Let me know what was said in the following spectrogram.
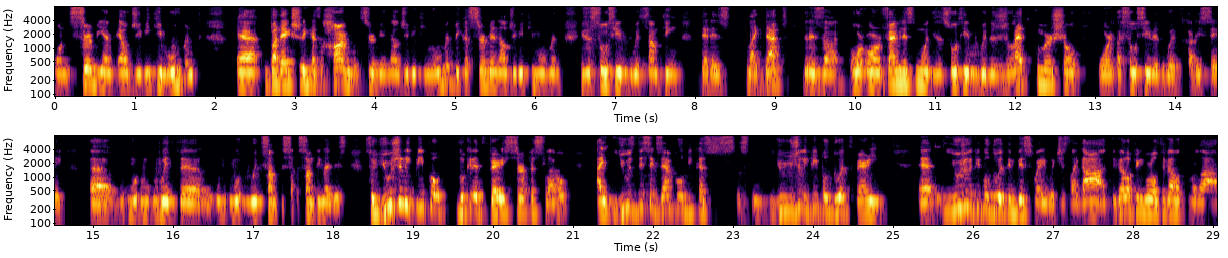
on Serbian LGBT movement, uh, but actually has harm on Serbian LGBT movement because Serbian LGBT movement is associated with something that is like that, that is, a, or, or feminist movement is associated with a Gillette commercial or associated with, how do you say, uh, with uh, with some something like this. So usually people look at it very surface level. I use this example because usually people do it very. Uh, usually people do it in this way, which is like ah, developing world, developed world. Ah,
